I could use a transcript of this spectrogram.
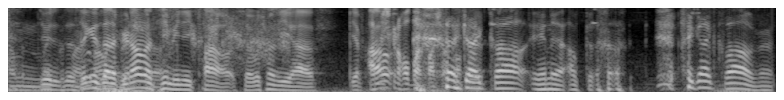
coming. Dude, like, the thing is that if you're not on a team, you need clout. So which one do you have? You have clout? I'm just gonna hold my flash stuff. I got cloud and it up. I got cloud, man.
